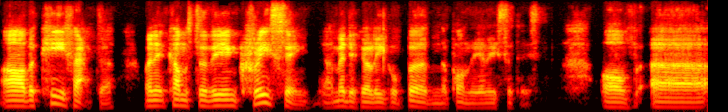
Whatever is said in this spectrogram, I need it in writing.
are the key factor when it comes to the increasing uh, medico legal burden upon the anaesthetist of uh,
